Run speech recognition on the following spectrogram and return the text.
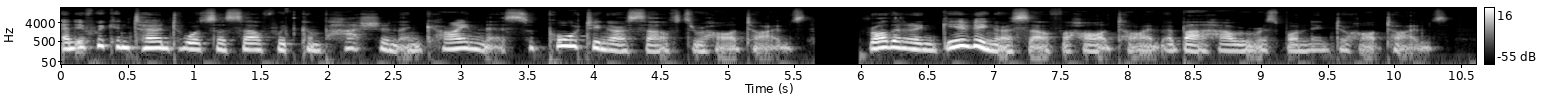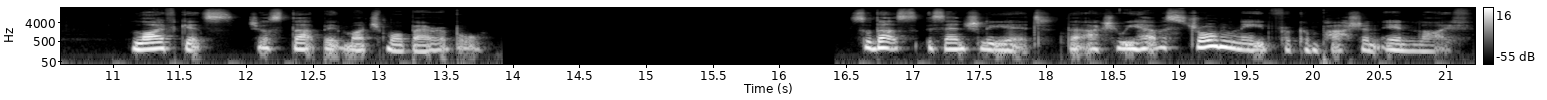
And if we can turn towards ourselves with compassion and kindness, supporting ourselves through hard times, rather than giving ourselves a hard time about how we're responding to hard times, life gets just that bit much more bearable. So that's essentially it that actually we have a strong need for compassion in life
